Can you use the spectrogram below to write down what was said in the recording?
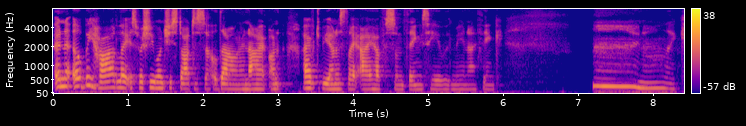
And it'll be hard, like especially once you start to settle down. And I, on, I have to be honest, like I have some things here with me, and I think, uh, you know, like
